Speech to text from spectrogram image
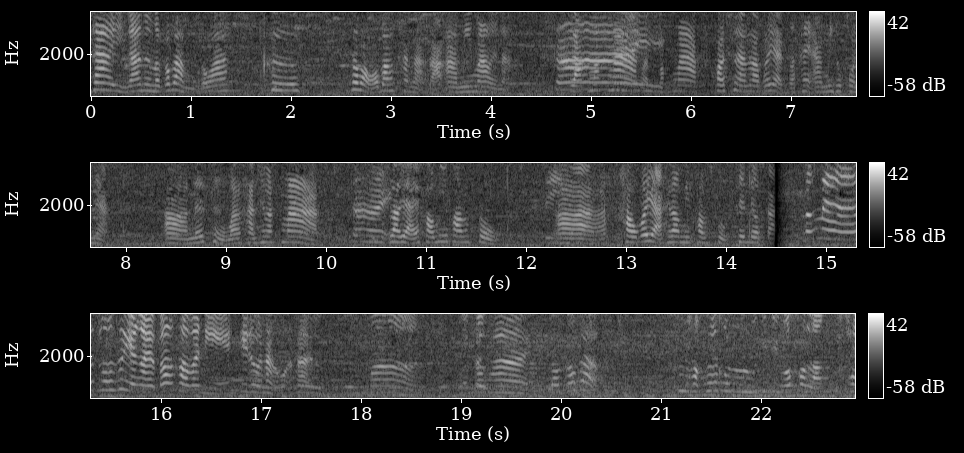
ใช่อีกด้านหนึ่งเราก็แบบเหมือนกับว่า คือเราบอกว่าบางทันอะรักอาร์มี่มากเลยนะ ใช่รักมากๆแบบมากๆ เพราะฉะนั้นเราก็อยากจะให้อาร์มี่ทุกคนเนี่ยเอ่อนึกถึงบางทันให้มากใช่ ๆ เราอยากให้เขามีความสุขจริง อ่าเขาก็อยากให้เรามีความสุขเช่นเดียวกันน้องแนทรู้สึกยังไงบ้างคะวันนี้ที่ดูหนังวันนั้นซึ้งมากแล้วสึก็กมากแล้วก็แบบคือทำให้คนรู้จริงๆว่าเขารักแพร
